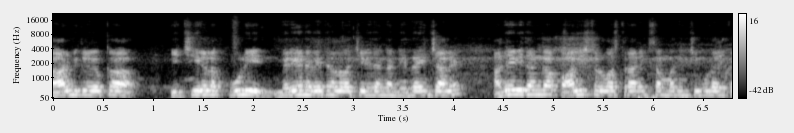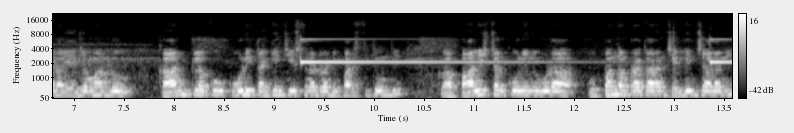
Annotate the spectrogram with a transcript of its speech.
కార్మికుల యొక్క ఈ చీరల కూలీ మెరుగైన వేతనాలు వచ్చే విధంగా నిర్ణయించాలి. అదేవిధంగా పాలిస్టర్ వస్త్రానికి సంబంధించి కూడా ఇక్కడ యజమానులు కార్మికులకు కూలీ తగ్గించి ఇస్తున్నటువంటి పరిస్థితి ఉంది. పాలిస్టర్ కూలీని కూడా ఒప్పందం ప్రకారం చెల్లించాలని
